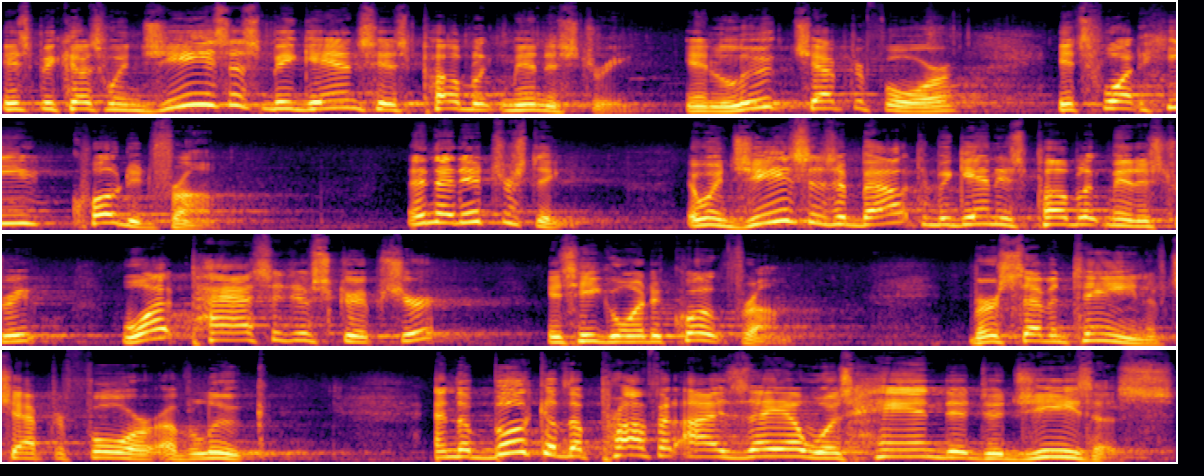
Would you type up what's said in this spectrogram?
is because when Jesus begins his public ministry in Luke chapter 4, it's what he quoted from. Isn't that interesting? That when Jesus is about to begin his public ministry, what passage of Scripture is he going to quote from? Verse 17 of chapter 4 of Luke. And the book of the prophet Isaiah was handed to Jesus.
